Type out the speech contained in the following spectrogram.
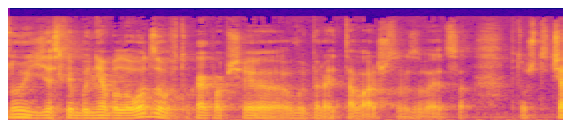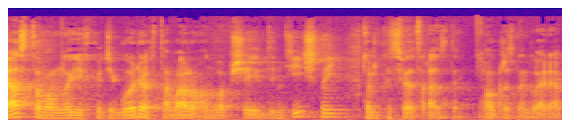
Ну если бы не было отзывов, то как вообще выбирать товар, что называется? Потому что часто во многих категориях товар, он вообще идентичный, только цвет разный, образно говоря.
